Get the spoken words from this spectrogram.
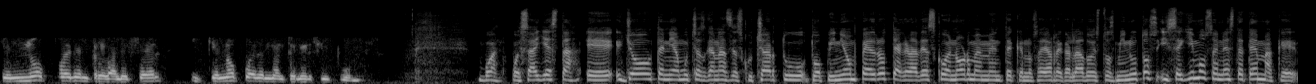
que no pueden prevalecer y que no pueden mantenerse impunes. Bueno, pues ahí está. Eh, yo tenía muchas ganas de escuchar tu, opinión, Pedro. Te agradezco enormemente que nos hayas regalado estos minutos y seguimos en este tema que,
